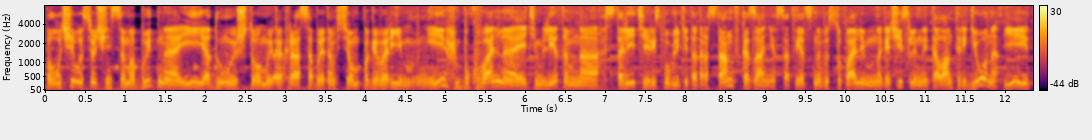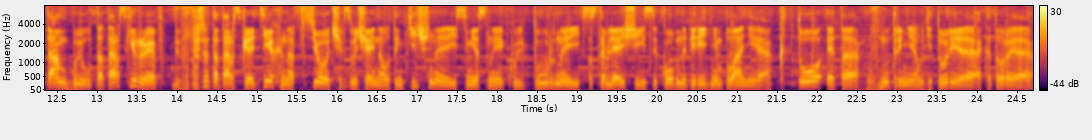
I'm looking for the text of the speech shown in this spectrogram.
Получилось очень самобытно, и я думаю, что мы да. как раз об этом всем поговорим. И буквально этим летом на столетие Республики Татарстан в Казани, соответственно, выступали многочисленные таланты региона. И там был татарский рэп, даже татарская техно. Все чрезвычайно аутентичное и с местной культурной составляющей языком на переднем плане. Кто это внутренняя аудитория, которая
